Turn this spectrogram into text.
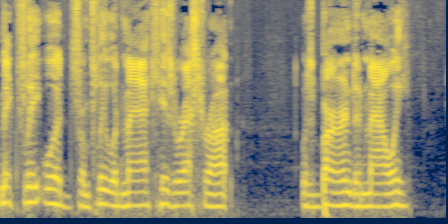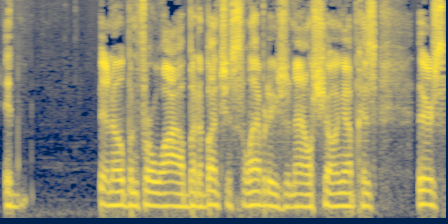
Mick Fleetwood from Fleetwood Mac, his restaurant was burned in Maui. It'd been open for a while, but a bunch of celebrities are now showing up because there's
